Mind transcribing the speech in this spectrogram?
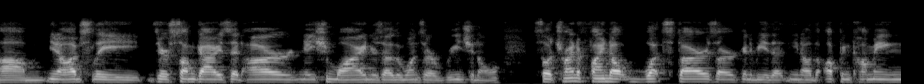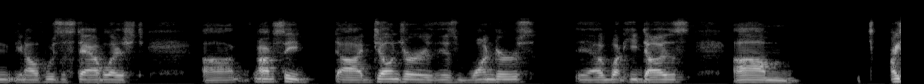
Um, you know, obviously there's some guys that are nationwide, and there's other ones that are regional. So trying to find out what stars are going to be the, you know, the up and coming, you know, who's established. Uh, obviously, uh, Dillinger is wonders uh, what he does. Um, I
